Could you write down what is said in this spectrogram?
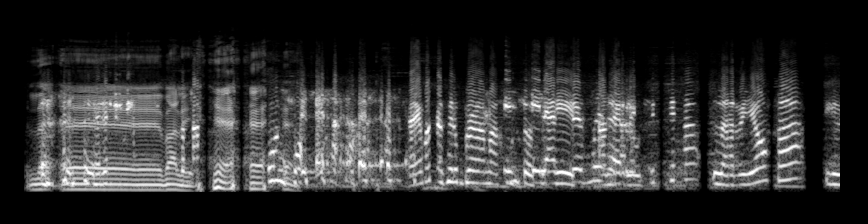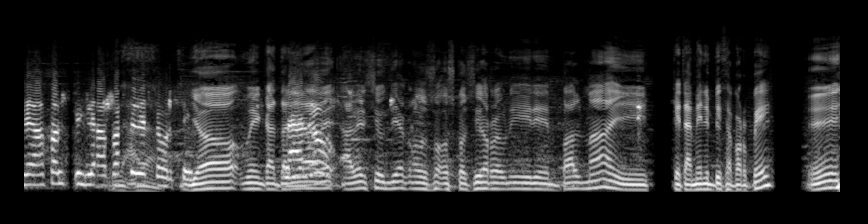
La- eh, vale. Tenemos que hacer un programa juntos. y sí, muy Andalucía, La Rioja y la, y la parte del norte. Yo me encantaría a, ver, a ver si un día os, os consigo reunir en Palma y que también empieza por P. ¿eh?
